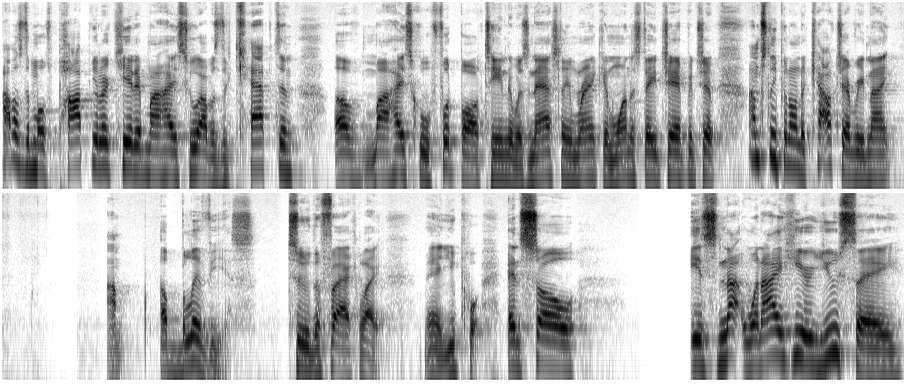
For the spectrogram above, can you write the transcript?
I was the most popular kid in my high school. I was the captain of my high school football team that was nationally ranked and won a state championship. I'm sleeping on the couch every night. I'm oblivious to the fact like, man, you poor. And so it's not when I hear you say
